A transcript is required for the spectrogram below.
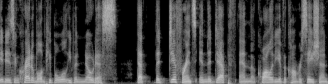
it is incredible and people will even notice that the difference in the depth and the quality of the conversation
